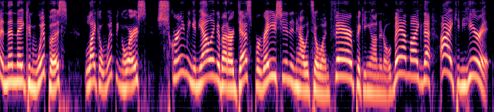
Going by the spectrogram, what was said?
and then they can whip us like a whipping horse, screaming and yelling about our desperation and how it's so unfair, picking on an old man like that? I can hear it.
